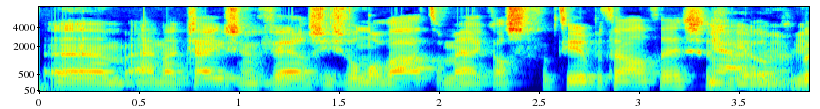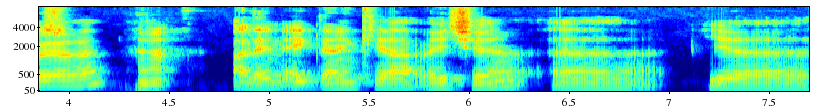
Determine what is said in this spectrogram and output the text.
Ehm, en dan krijgen ze een versie zonder watermerk als de factuur betaald is. Dat Ja, zie je ook gebeuren. Ja. Alleen ik denk, ja, weet je, eh, je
